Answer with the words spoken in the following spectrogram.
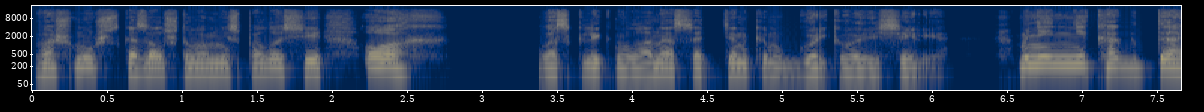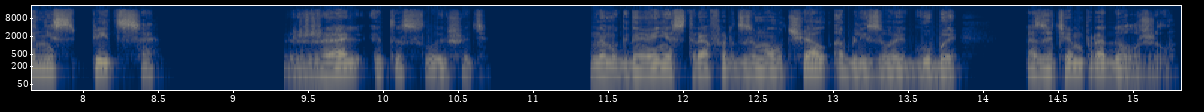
Ваш муж сказал, что вам не спалось, и... Ох!» — воскликнула она с оттенком горького веселья. Мне никогда не спится». Жаль это слышать. На мгновение Страффорд замолчал, облизывая губы, а затем продолжил.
